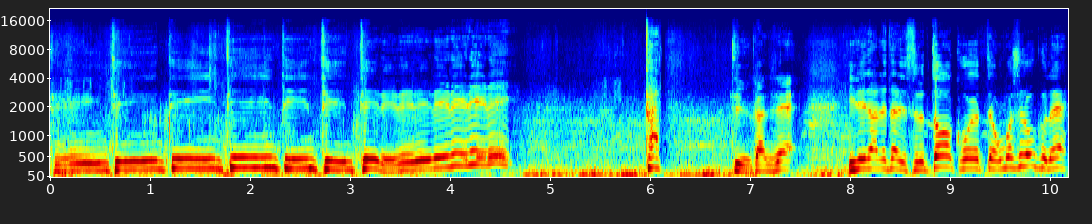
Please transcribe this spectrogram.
ティンティンティンティンティンティンテリリリリリリリパッっていう感じで入れられたりするとこうやって面白くね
